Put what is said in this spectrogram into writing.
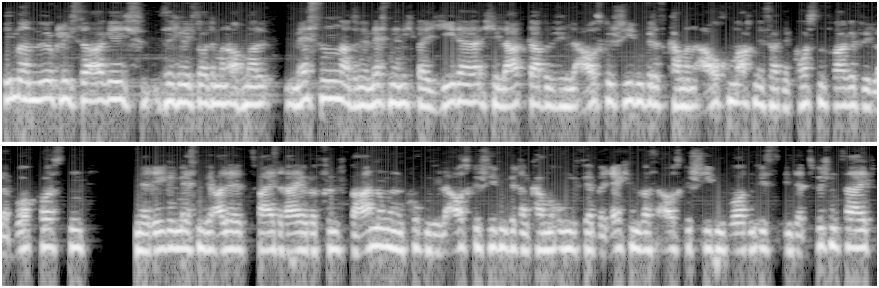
immer möglich, sage ich. Sicherlich sollte man auch mal messen. Also wir messen ja nicht bei jeder Chelatgabe, wie viel ausgeschieden wird. Das kann man auch machen. Ist halt eine Kostenfrage für die Laborkosten. In der Regel messen wir alle zwei, drei oder fünf Behandlungen und gucken, wie viel ausgeschieden wird. Dann kann man ungefähr berechnen, was ausgeschieden worden ist in der Zwischenzeit.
